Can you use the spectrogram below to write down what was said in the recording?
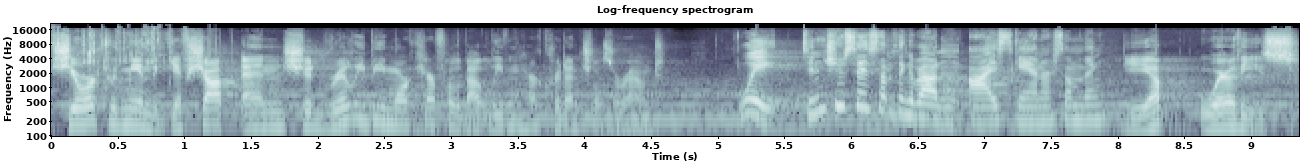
She worked with me in the gift shop and should really be more careful about leaving her credentials around. Wait, didn't you say something about an eye scan or something? Yep, wear these.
